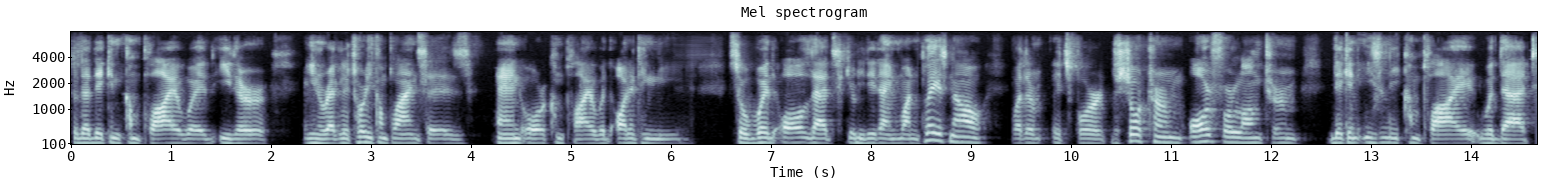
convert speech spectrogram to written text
so that they can comply with either, you know, regulatory compliances and or comply with auditing needs. So with all that security data in one place now, whether it's for the short term or for long term, they can easily comply with that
